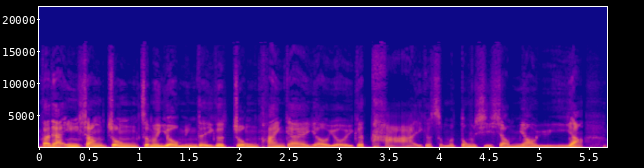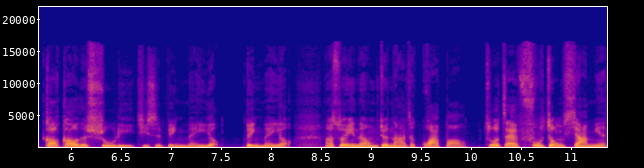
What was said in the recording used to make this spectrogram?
大家印象中这么有名的一个钟，它应该要有一个塔，一个什么东西，像庙宇一样高高的竖立。其实并没有，并没有。那所以呢，我们就拿着挂包坐在附中下面，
